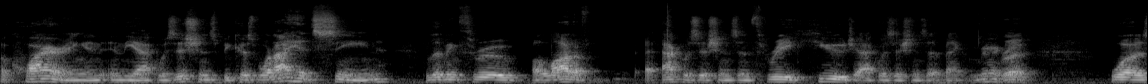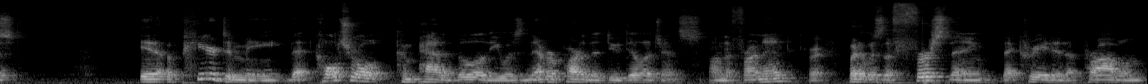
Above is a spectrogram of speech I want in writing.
acquiring in, in the acquisitions because what I had seen living through a lot of acquisitions and three huge acquisitions at Bank of America right. was it appeared to me that cultural compatibility was never part of the due diligence on the front end, right. but it was the first thing that created a problem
